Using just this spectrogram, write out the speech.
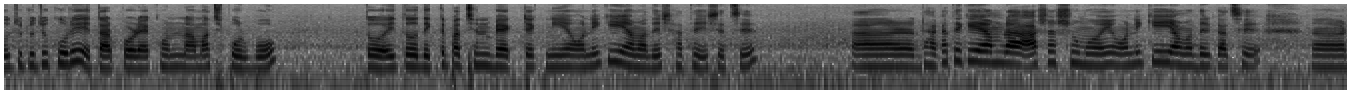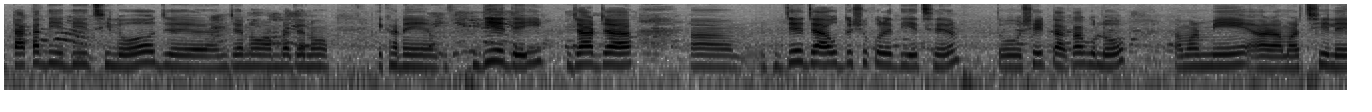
অজু টুজু করে তারপর এখন নামাজ পড়ব। তো এই তো দেখতে পাচ্ছেন ব্যাগ ট্যাগ নিয়ে অনেকেই আমাদের সাথে এসেছে। আর ঢাকা থেকে আমরা আসার সময় অনেকেই আমাদের কাছে টাকা দিয়ে দিয়েছিল যে, যেন আমরা যেন এখানে দিয়ে দেই। যার যা যে যা উদ্দেশ্য করে দিয়েছে, তো সেই টাকাগুলো আমার মেয়ে আর আমার ছেলে,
